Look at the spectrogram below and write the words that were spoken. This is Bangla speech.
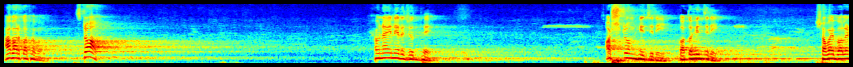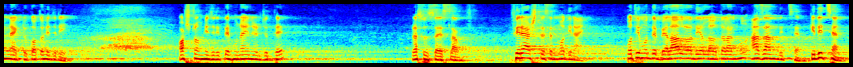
আবার কথা বল। স্টপ হুনাইনের যুদ্ধে। অষ্টম হিজরি। কত হিজরি? সবাই বলেন না একটু, কত হিজরি? অষ্টম হিজরিতে হুনাইনের যুদ্ধে রাসুলসাহ ইসলাম ফিরে আসতেছেন মদিনায়। পথিমধ্যে বেলাল রাদি আল্লাহ তালানহু আজান দিচ্ছেন। কি দিচ্ছেন?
